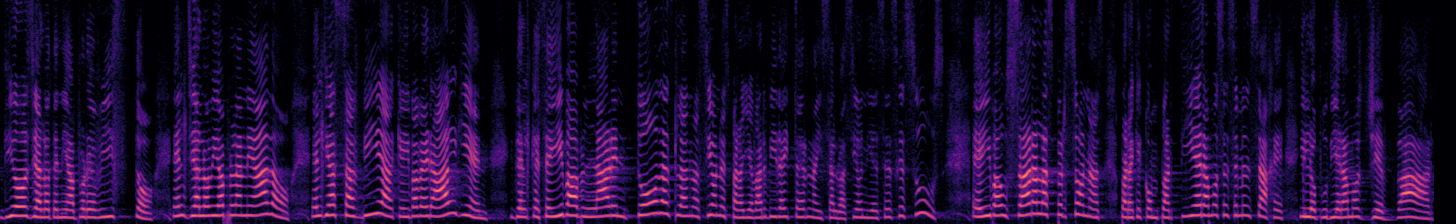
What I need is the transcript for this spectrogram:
Dios ya lo tenía previsto, Él ya lo había planeado, Él ya sabía que iba a haber alguien del que se iba a hablar en todas las naciones para llevar vida eterna y salvación, y ese es Jesús. E iba a usar a las personas para que compartiéramos ese mensaje y lo pudiéramos llevar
